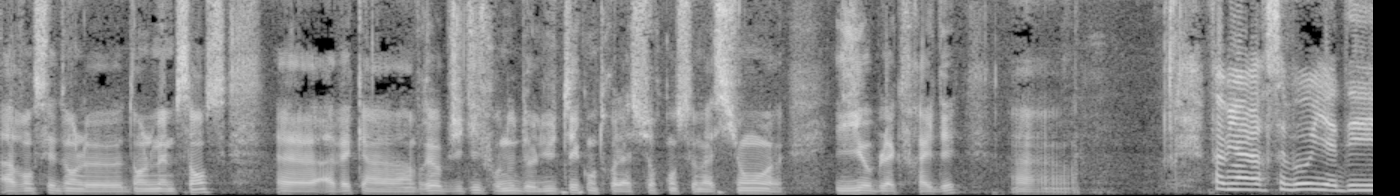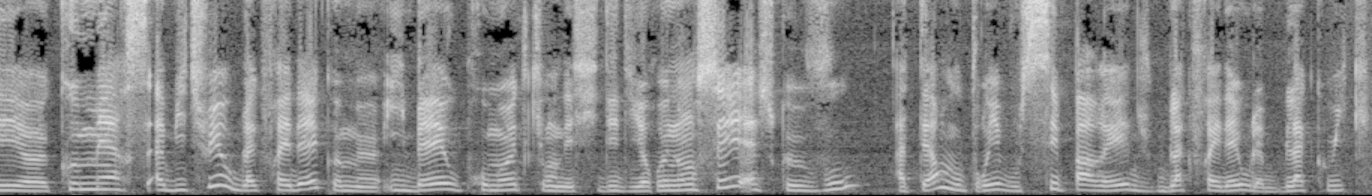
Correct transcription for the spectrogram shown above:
avancer dans le dans le même sens, avec un, vrai objectif pour nous de lutter contre la surconsommation liée au Black Friday. Fabien Versavo, il y a des euh, commerces habitués au Black Friday comme euh, eBay ou Promote qui ont décidé d'y renoncer. Est-ce que vous, à terme, vous pourriez vous séparer du Black Friday ou la Black Week?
